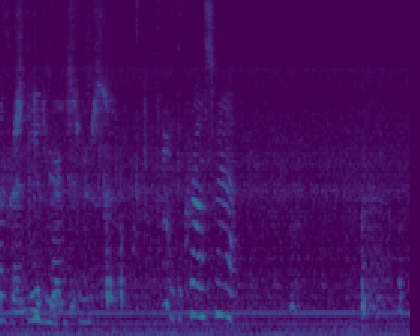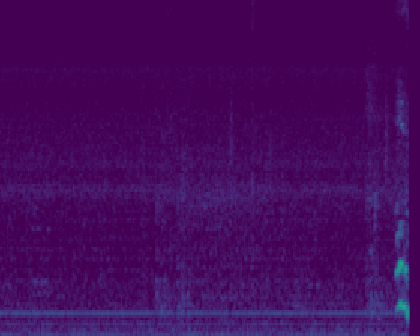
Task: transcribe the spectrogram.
of prestige masters. The. Oh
